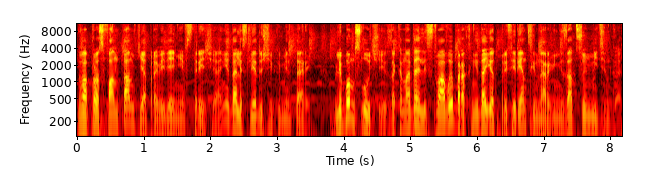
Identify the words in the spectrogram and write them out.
На вопрос Фонтанки о проведении встречи они дали следующий комментарий. В любом случае, законодательство о выборах не дает преференций на организацию митинга.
